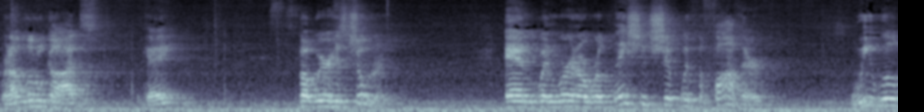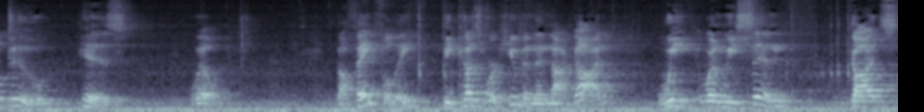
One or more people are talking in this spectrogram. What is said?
We're not little gods. Okay? But we're his children. And when we're in a relationship with the Father, we will do his will. Now, thankfully, because we're human and not God, we when we sin, God's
